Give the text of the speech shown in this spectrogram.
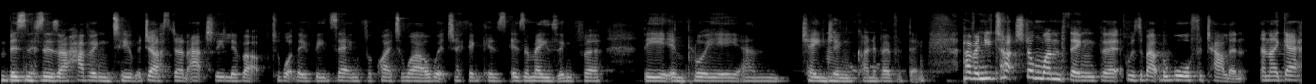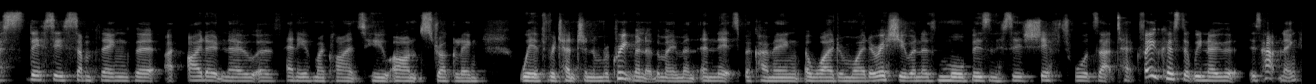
And businesses are having to adjust and actually live up to what they've been saying for quite a while, which I think is is amazing for the employee and changing mm-hmm. kind of everything. Pavan, you touched on one thing that was about the war for talent, and I guess this is something that I, I don't know of any of my clients who aren't struggling with retention and recruitment at the moment, and it's a wider and wider issue. And as more businesses shift towards that tech focus that we know that is happening,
